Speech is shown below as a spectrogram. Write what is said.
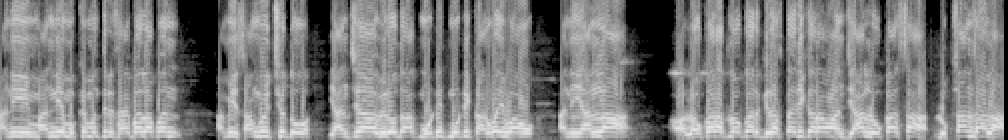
आणि माननीय मुख्यमंत्री साहेबाला पण आम्ही सांगू इच्छितो यांच्या विरोधात मोठीत मोठी कारवाई व्हावं आणि यांना लवकरात लवकर गिरफ्तारी करावा आणि ज्या लोकांचा नुकसान झाला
